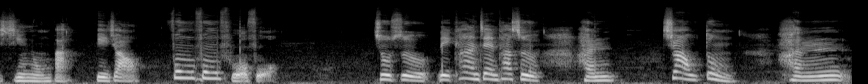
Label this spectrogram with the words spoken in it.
形容吧，比较风风火火，就是你看见他是很躁动、很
